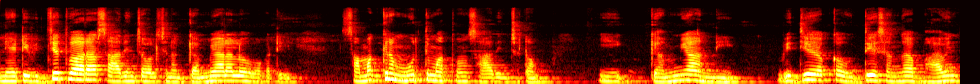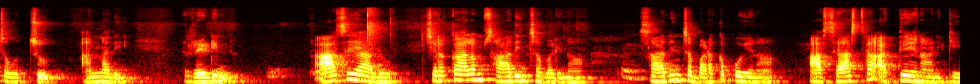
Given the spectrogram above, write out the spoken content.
నేటి విద్య ద్వారా సాధించవలసిన గమ్యాలలో ఒకటి సమగ్ర మూర్తిమత్వం సాధించటం. ఈ గమ్యాన్ని విద్య యొక్క ఉద్దేశంగా భావించవచ్చు అన్నది రెడిన్. ఆశయాలు చిరకాలం సాధించబడిన సాధించబడకపోయినా ఆ శాస్త్ర అధ్యయనానికి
